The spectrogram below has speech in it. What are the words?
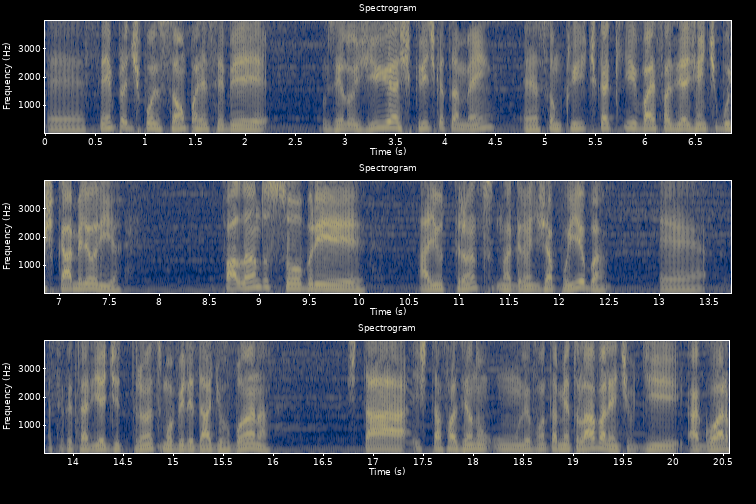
é, sempre à disposição para receber os elogios e as críticas também. É, são críticas que vai fazer a gente buscar melhoria. Falando sobre aí o trânsito na Grande Japuíba, é, a Secretaria de Trânsito e Mobilidade Urbana está, está fazendo um levantamento lá, Valente, de agora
